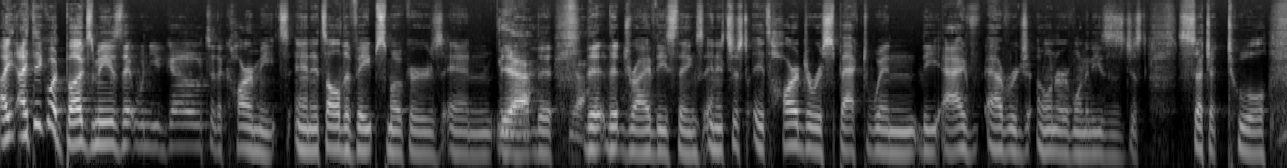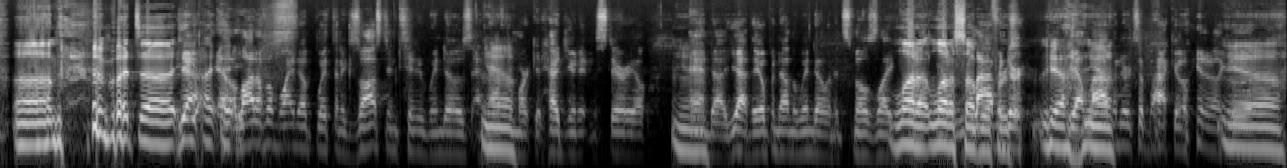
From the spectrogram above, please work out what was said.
I, I think what bugs me is that when you go to the car meets and it's all the vape smokers and Yeah, know, the, yeah. the that drive these things, and it's just it's hard to respect when the av- average owner of one of these is just such a tool. Um, but uh, Yeah, I- yeah, I- a lot of them wind up with an exhaust and tinted windows and Yeah. aftermarket head unit and stereo. And uh, yeah, they open down the window and it smells like A lot of- uh, lot of you lavender. subwoofers. Yeah, yeah, yeah. lavender tobacco. You know, like. Yeah.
